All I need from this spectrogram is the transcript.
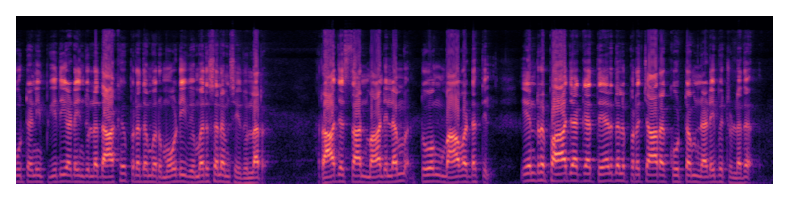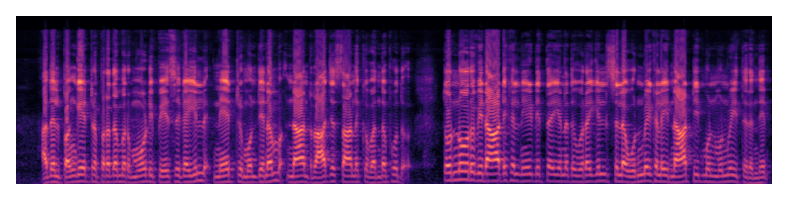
கூட்டணி பீதியடைந்துள்ளதாக பிரதமர் மோடி விமர்சனம் செய்துள்ளார். ராஜஸ்தான் மாநிலம் டோங் மாவட்டத்தில் இன்று பாஜக தேர்தல் பிரச்சார கூட்டம் நடைபெற்றுள்ளது. அதில் பங்கேற்ற பிரதமர் மோடி பேசுகையில் நேற்று முன்தினம் நான் ராஜஸ்தானுக்கு வந்தபோது தொண்ணூறு வினாடிகள் நீடித்த எனது உரையில் சில உண்மைகளை நாட்டின் முன் முன்வைத்திருந்தேன்.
